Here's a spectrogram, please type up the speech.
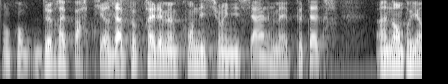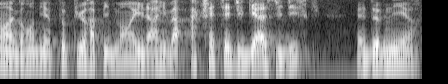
Donc, on devrait partir d'à peu près les mêmes conditions initiales, mais peut-être un embryon a grandi un peu plus rapidement et il arrive à accréter du gaz du disque et devenir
